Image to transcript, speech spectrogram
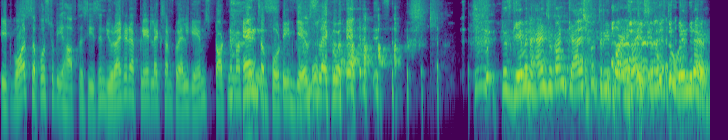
It was supposed to be half the season. United have played like some 12 games. Tottenham have played some 14 games. Like where is? This game in hands, you can't cash for three points. Right? You still have to win them.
